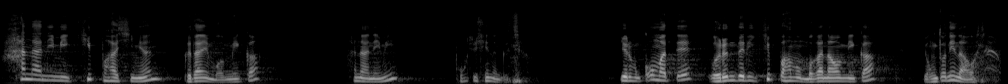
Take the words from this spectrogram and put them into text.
하나님이 기뻐하시면 그다음에 뭡니까? 하나님이 복 주시는 거죠. 여러분 꼬마 때 어른들이 기뻐하면 뭐가 나옵니까? 용돈이 나오죠.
